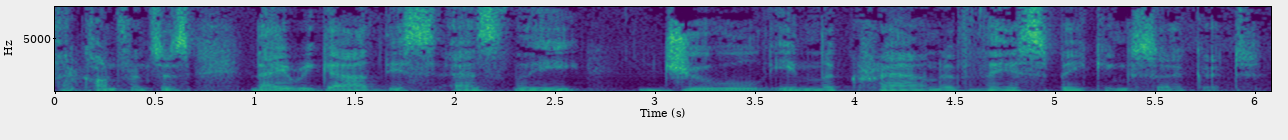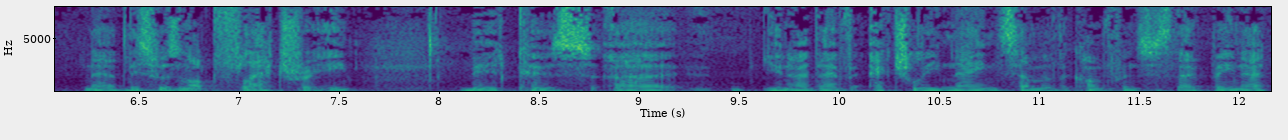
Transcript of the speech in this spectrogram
uh, conferences, they regard this as the jewel in the crown of their speaking circuit. Now, this was not flattery because, uh, you know, they've actually named some of the conferences they've been at.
